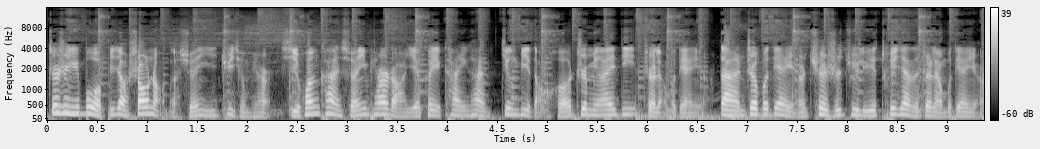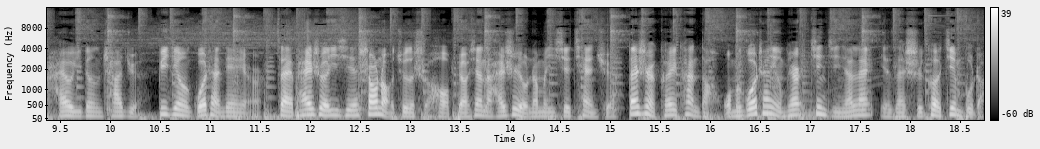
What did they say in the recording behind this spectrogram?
这是一部比较烧脑的悬疑剧情片，喜欢看悬疑片的也可以看一看。禁闭岛》和《致命 ID》这两部电影，但这部电影确实距离推荐的这两部电影还有一定的差距。毕竟国产电影在拍摄一些烧脑剧的时候，表现的还是有那么一些欠缺。但是可以看到，我们国产影片近几年来也在时刻进步着。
